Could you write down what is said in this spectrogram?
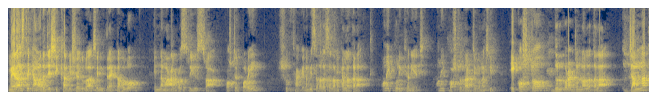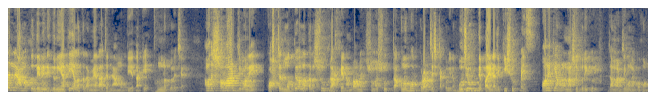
মেরাজ থেকে আমাদের যে শিক্ষার বিষয়গুলো আছে ভিতরে একটা হলো ইন্দামা আল উসরি ইউসরা। কষ্টের পরেই সুখ থাকে। নবী সাল্লাল্লাহু সাল্লামকে আল্লাহ তাআলা অনেক পরীক্ষা নিয়েছে, অনেক কষ্ট তার জীবনে ছিল। এই কষ্ট দূর করার জন্য আল্লাহ তাআলা জান্নাতের নামত তো দেবেনি দুনিয়াতেই আল্লাহ তালা মেরাজের নামত দিয়ে তাকে ধন্য করেছেন। আমাদের সবার জীবনে কষ্টের মধ্যেও আল্লাহ তালা সুখ রাখেন, আমরা অনেক সময় সুখটা অনুভব করার চেষ্টা করি না, বুঝে উঠতে পারি না যে কি সুখ পাইছি। অনেকে আমরা নাশুকরি করি, যে আমার জীবনে কখনো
